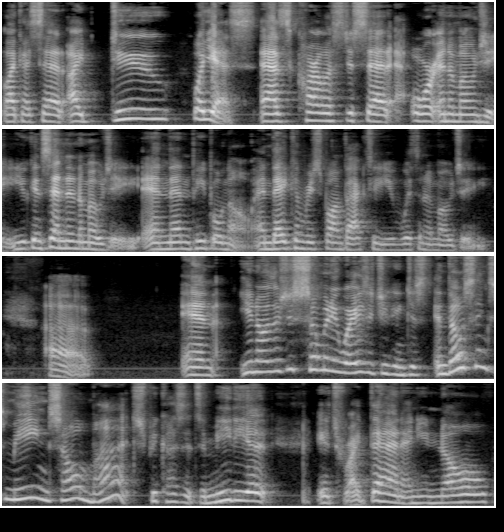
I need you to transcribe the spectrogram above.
like I said, I do well, yes, as Carlos just said, or an emoji. You can send an emoji and then people know and they can respond back to you with an emoji. Uh, and, you know, there's just so many ways that you can just, and those things mean so much because it's immediate, it's right then, and you know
